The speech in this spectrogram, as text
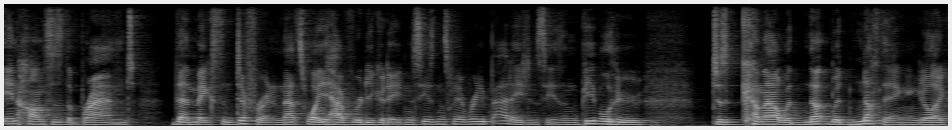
enhances the brand that makes them different. And that's why you have really good agencies and that's why you have really bad agencies. And people who just come out with no, with nothing and go like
